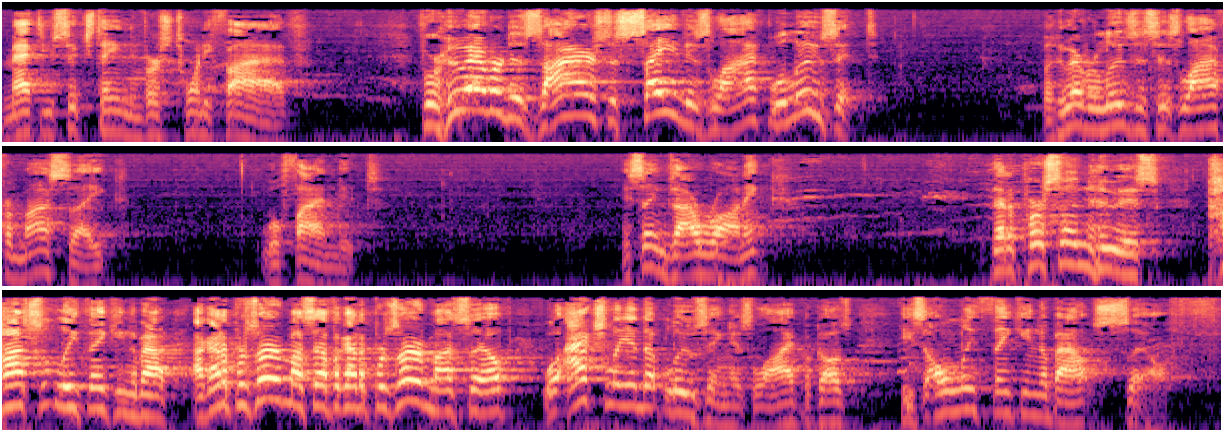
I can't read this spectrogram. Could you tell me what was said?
Matthew 16 and verse 25. For whoever desires to save his life will lose it. But whoever loses his life for my sake will find it. It seems ironic that a person who is constantly thinking about, I got to preserve myself, I got to preserve myself, will actually end up losing his life because he's only thinking about self.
